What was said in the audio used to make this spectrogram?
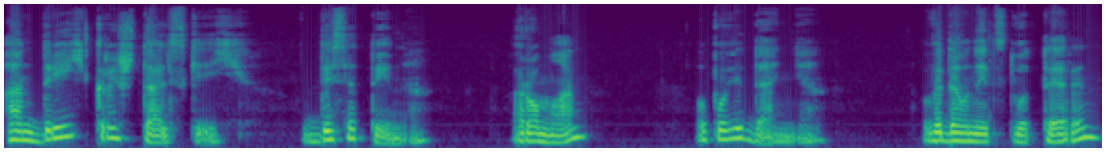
Андрій Криштальський Десятина. Роман Оповідання. Видавництво Терен.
